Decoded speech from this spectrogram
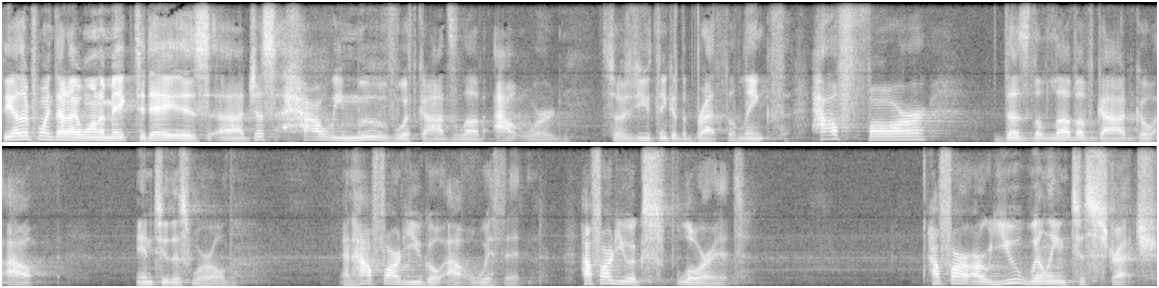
The other point that I want to make today is uh, just how we move with God's love outward. So, as you think of the breadth, the length, how far does the love of God go out into this world? And how far do you go out with it? How far do you explore it? How far are you willing to stretch?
